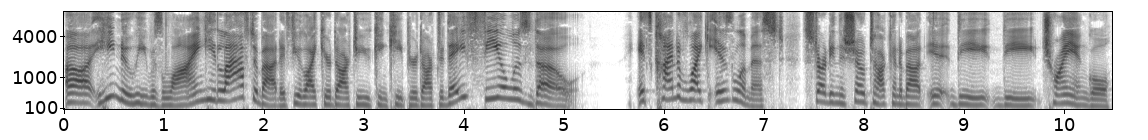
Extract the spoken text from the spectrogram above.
uh, he knew he was lying. He laughed about it. if you like your doctor, you can keep your doctor. They feel as though it's kind of like Islamist starting the show talking about it, the the triangle.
